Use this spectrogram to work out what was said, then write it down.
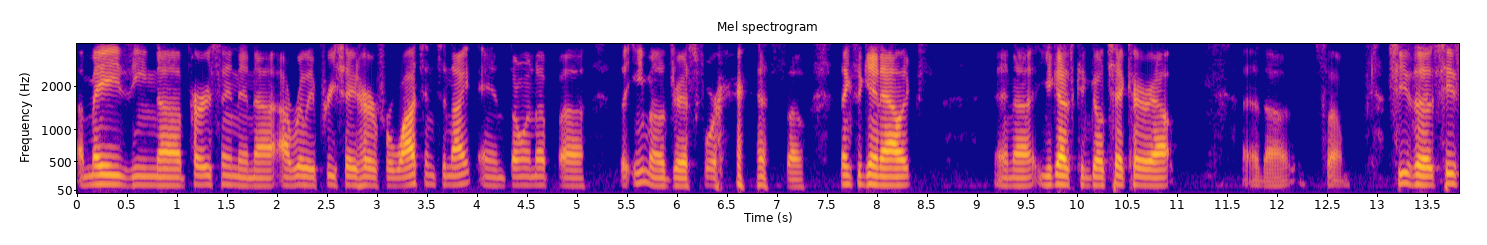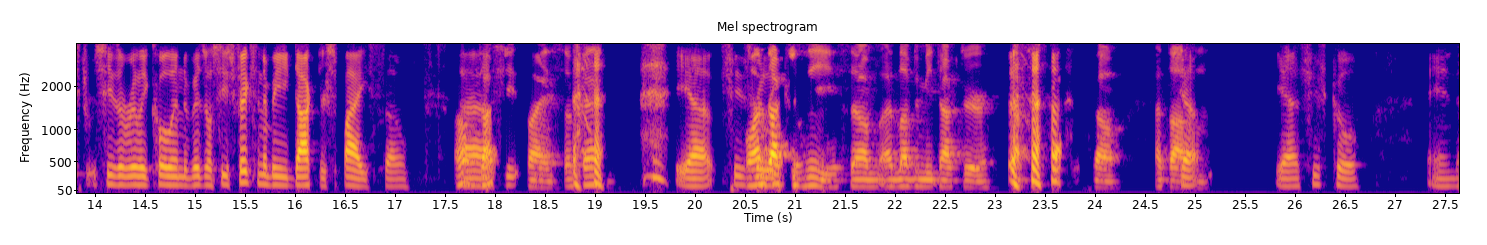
amazing uh, person, and uh, I really appreciate her for watching tonight and throwing up uh, the email address for her. so thanks again, Alex, and uh, you guys can go check her out. And, uh, so she's a she's she's a really cool individual. She's fixing to be Doctor Spice. So oh, uh, Doctor she, Spice, okay. yeah, she's. Well, really I'm Doctor cool. Z, so I'd love to meet Doctor. so that's awesome. Yeah, yeah she's cool, and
